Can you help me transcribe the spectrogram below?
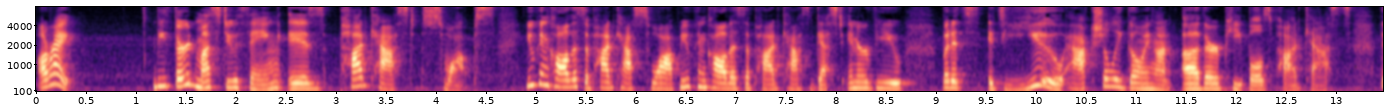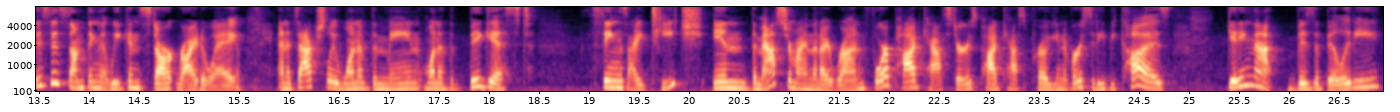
All right. The third must do thing is podcast swaps. You can call this a podcast swap, you can call this a podcast guest interview, but it's it's you actually going on other people's podcasts. This is something that we can start right away. And it's actually one of the main one of the biggest things I teach in the mastermind that I run for podcasters, Podcast Pro University because getting that visibility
